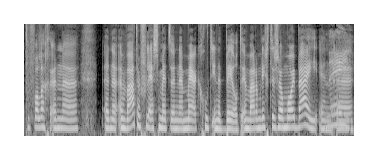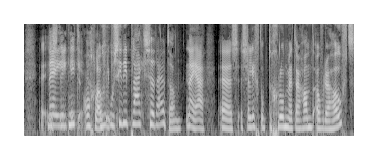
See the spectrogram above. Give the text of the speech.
toevallig een... een, een waterfles met een merk goed in het beeld. En waarom ligt er zo mooi bij? En, Nee. is Nee, dit ik- niet ik- ongelooflijk? Hoe, hoe zien die plaatjes eruit dan? Nou ja, ze, ze ligt op de grond met haar hand over haar hoofd.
